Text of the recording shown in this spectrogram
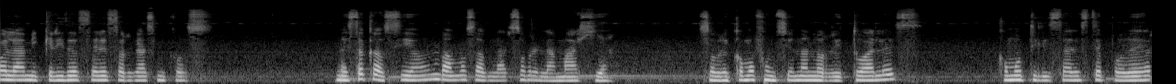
Hola, mi queridos seres orgásmicos. En esta ocasión vamos a hablar sobre la magia, sobre cómo funcionan los rituales, cómo utilizar este poder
